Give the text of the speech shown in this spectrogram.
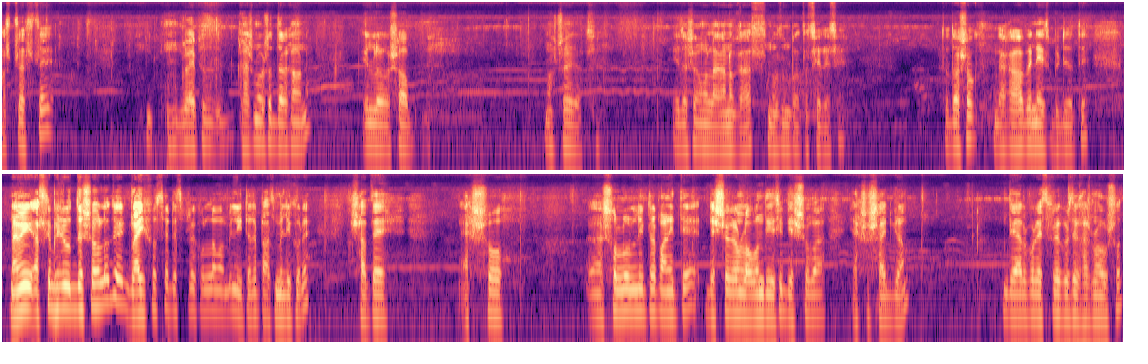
আস্তে আস্তে গ্লাইফোস ঘাসমা ওষুধ দেওয়ার কারণে এগুলো সব নষ্ট হয়ে যাচ্ছে। এই দর্শক আমার লাগানো গাছ, নতুন পাতা ছেড়েছে। তো দর্শক, দেখা হবে নেক্সট ভিডিওতে। আমি আজকে ভিডিওর উদ্দেশ্য হলো যে গ্লাইফোসাইড স্প্রে করলাম আমি লিটারে পাঁচ মিলি করে। সাথে একশো ষোলো লিটার পানিতে দেড়শো গ্রাম লবণ দিয়েছি, দেড়শো বা একশো ষাট গ্রাম। দেওয়ার পরে স্প্রে করেছি ঘাসমারা ওষুধ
